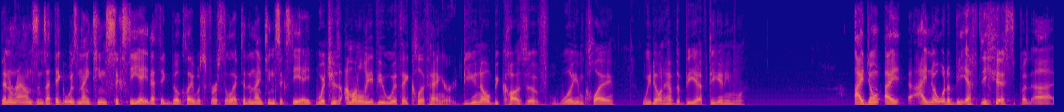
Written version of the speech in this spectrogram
been around since I think it was 1968. I think Bill Clay was first elected in 1968. which is I'm going to leave you with a cliffhanger. Do you know because of William Clay, we don't have the BFD anymore? I don't I I know what a BFD is, but uh,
